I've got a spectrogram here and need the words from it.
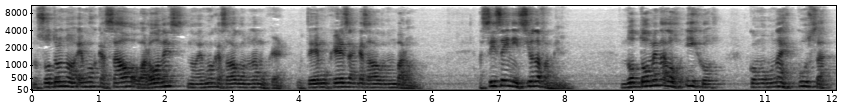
Nosotros nos hemos casado, varones, nos hemos casado con una mujer. Ustedes mujeres se han casado con un varón. Así se inició la familia. No tomen a los hijos como una excusa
